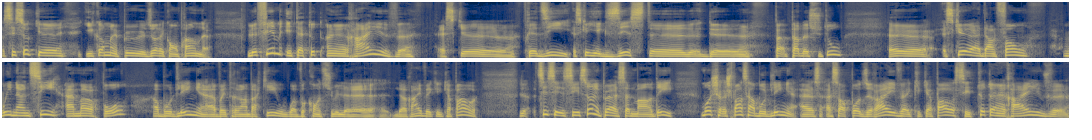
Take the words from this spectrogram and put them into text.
c'est ça qui est comme un peu dur à comprendre. Le film était tout un rêve est-ce que Freddy, est-ce qu'il existe euh, de, par-dessus tout? Euh, est-ce que dans le fond, oui, Nancy, elle meurt pas. En bout de ligne, elle va être rembarquée ou elle va continuer le, rêve quelque part. C'est ça un peu à se demander. Moi, je, pense qu'en bout de ligne, elle, elle, sort pas du rêve. Quelque part, c'est tout un rêve.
